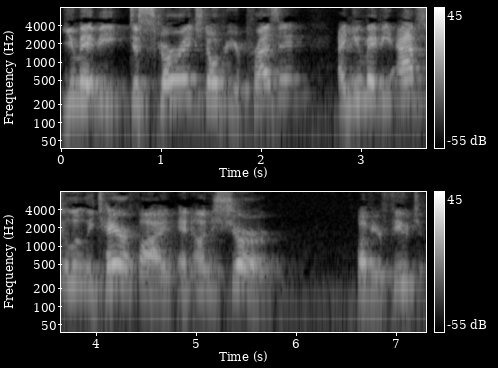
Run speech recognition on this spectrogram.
You may be discouraged over your present. And you may be absolutely terrified and unsure of your future.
